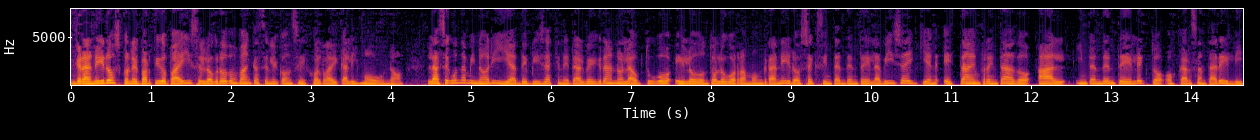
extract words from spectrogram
Graneros con el Partido País logró dos bancas en el Consejo, el Radicalismo 1. La segunda minoría de Villa General Belgrano la obtuvo el odontólogo Ramón Graneros, ex intendente de la villa y quien está enfrentado al intendente electo Oscar Santarelli,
